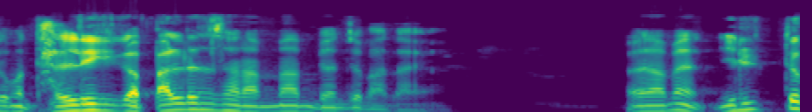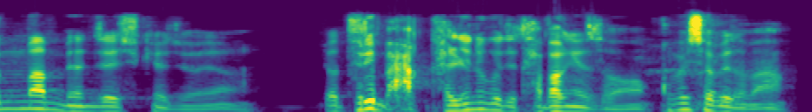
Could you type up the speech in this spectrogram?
그러면 달리기가 빠른 사람만 면제받아요. 왜냐하면 1등만 면제시켜줘요. 그러니까 둘이 막 달리는 거지 다방에서 커피숍에서 막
